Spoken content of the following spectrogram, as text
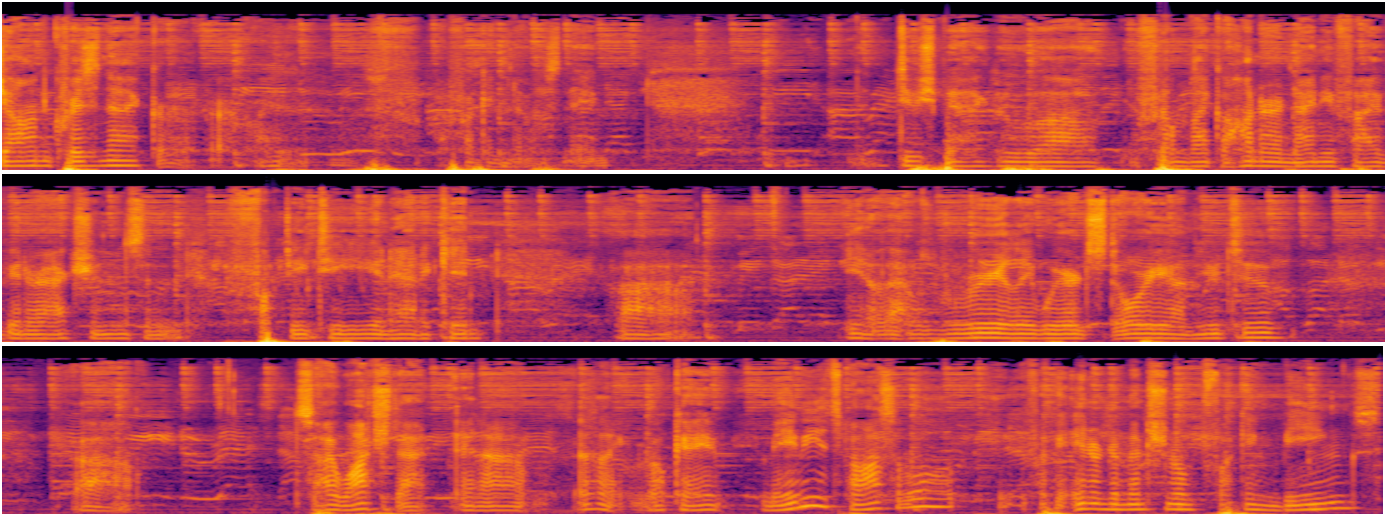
John Krisnak or, or I fucking know his name. Douchebag who uh, filmed like 195 interactions and fucked ET and had a kid. Uh, you know, that was really weird story on YouTube. Uh, so I watched that and uh, I was like, okay, maybe it's possible. Fucking interdimensional fucking beings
